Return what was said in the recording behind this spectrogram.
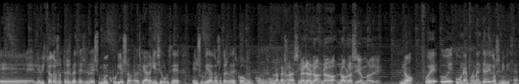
Eh, le he visto dos o tres veces. Es muy curioso eh, que alguien se cruce en su vida dos o tres veces con, con- con una persona así. Pero no, no, no habrá sido en Madrid. No, fue eh, una en Formentera y dos en Ibiza.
